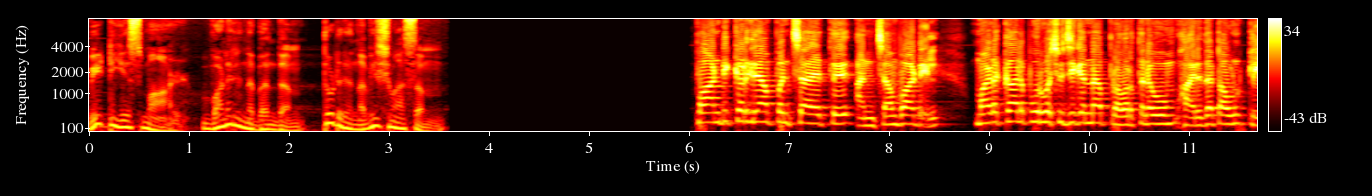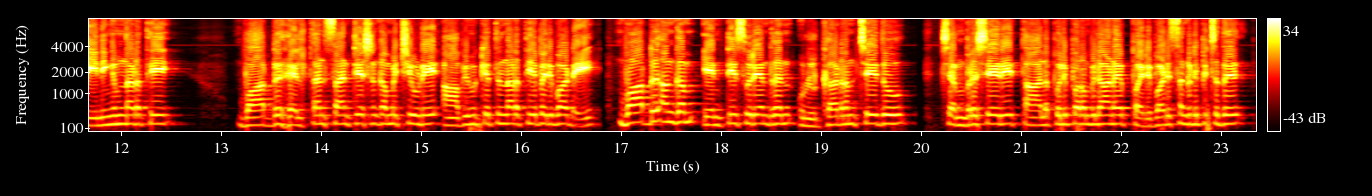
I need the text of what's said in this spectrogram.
വി ടി എസ് മാൾ വളരുന്ന ബന്ധം തുടരുന്ന വിശ്വാസം. പാണ്ടിക്കാട് ഗ്രാമപഞ്ചായത്ത് അഞ്ചാം വാർഡിൽ മഴക്കാലപൂർവ ശുചീകരണ പ്രവർത്തനവും ഹരിത ടൗൺ ക്ലീനിങ്ങും നടത്തി. വാർഡ് ഹെൽത്ത് ആൻഡ് സാനിറ്റേഷൻ കമ്മിറ്റിയുടെ ആഭിമുഖ്യത്തിൽ നടത്തിയ പരിപാടി വാർഡ് അംഗം എൻ ടി സുരേന്ദ്രൻ ഉദ്ഘാടനം ചെയ്തു. ചെമ്പ്രശ്ശേരി താലപ്പൊലിപ്പറമ്പിലാണ് പരിപാടി സംഘടിപ്പിച്ചത്.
